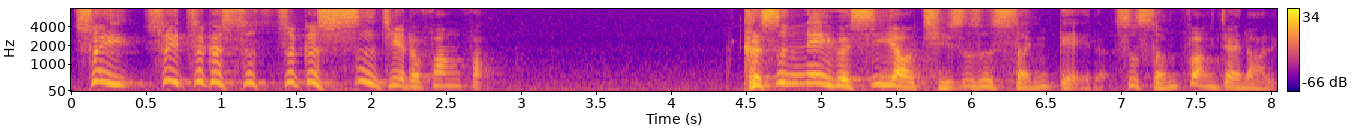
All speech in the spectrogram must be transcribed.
所以，所以这个是这个世界的方法。可是那个需要其实是神给的，是神放在那里，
